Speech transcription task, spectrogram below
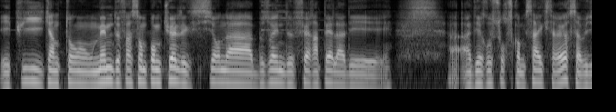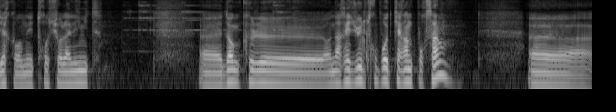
Et puis, quand on, même de façon ponctuelle, si on a besoin de faire appel à des, à des ressources comme ça extérieures, ça veut dire qu'on est trop sur la limite. Euh, donc on a réduit le troupeau de 40%. Euh,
